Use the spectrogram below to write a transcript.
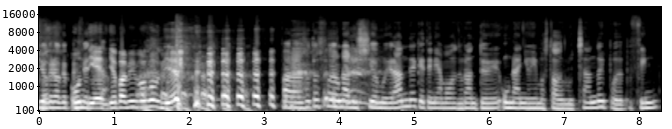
Yo creo que Un perfecta. 10, yo para mí pongo un 10. Para nosotros fue una ilusión muy grande que teníamos durante un año y hemos estado luchando y por fin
